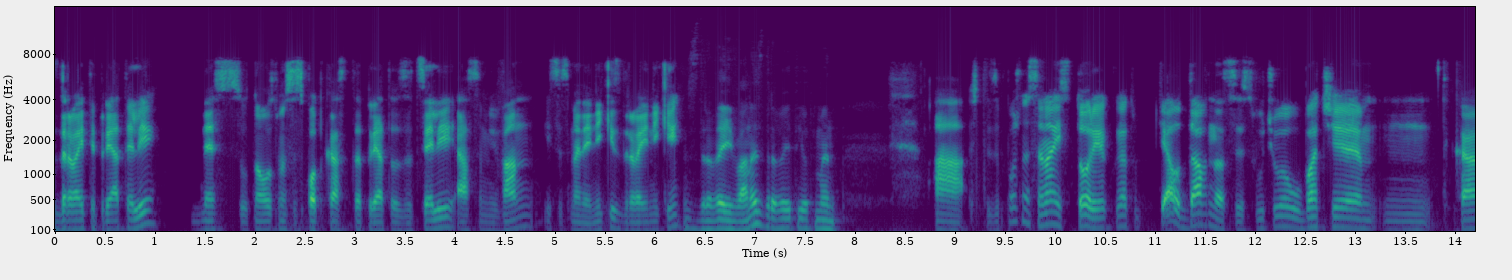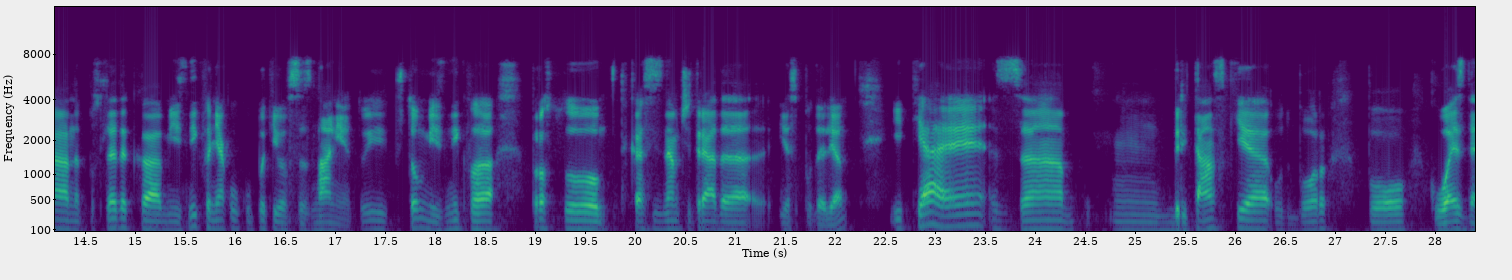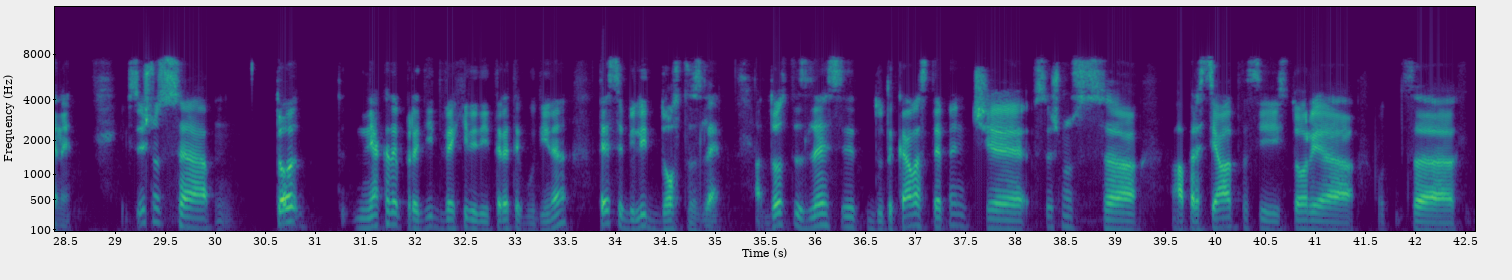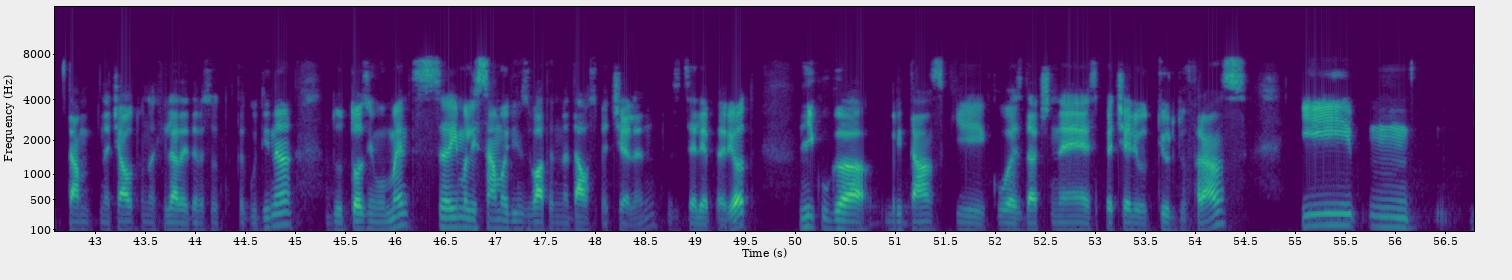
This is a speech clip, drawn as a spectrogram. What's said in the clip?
Здравейте, приятели! Днес отново сме с подкаста Приятел за цели. Аз съм Иван и с мен е Ники. Здравей, Ники! Здравей, Иване! Здравейте и от мен! А, ще започна с една история, която тя отдавна се е случила, обаче м- така напоследък ми изниква няколко пъти в съзнанието и що ми изниква, просто така си знам, че трябва да я споделя. И тя е за м- британския отбор по колездене. И всъщност, то, някъде преди 2003 година, те са били доста зле. Доста зле се до такава степен, че всъщност през цялата си история от там началото на 1900 година до този момент са имали само един златен медал спечелен за целия период. Никога британски колездач не е спечелил Тюр до Франс и м-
